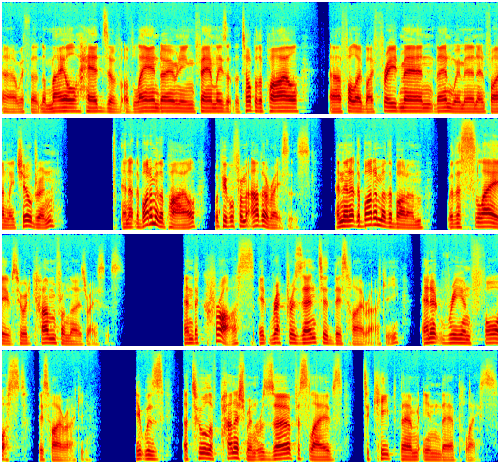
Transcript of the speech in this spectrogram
uh, with the, the, male heads of, of landowning families at the top of the pile, uh, followed by freedmen, then women, and finally children. And at the bottom of the pile were people from other races. And then at the bottom of the bottom were the slaves who had come from those races. And the cross, it represented this hierarchy and it reinforced this hierarchy. It was a tool of punishment reserved for slaves to keep them in their place.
